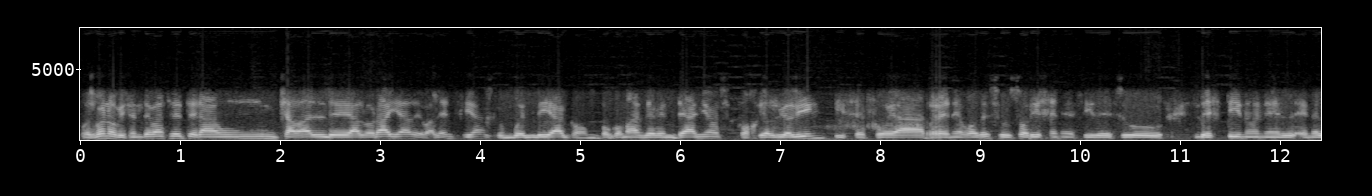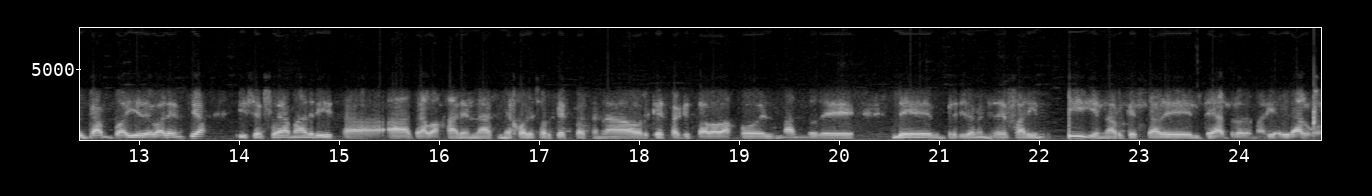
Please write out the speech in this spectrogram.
Pues bueno, Vicente Basset era un chaval de Alboraya, de Valencia, que un buen día, con poco más de 20 años, cogió el violín y se fue a renegó de sus orígenes y de su destino en el, en el campo allí de Valencia y se fue a Madrid a, a trabajar en las mejores orquestas, en la orquesta que estaba bajo el mando de, de precisamente de Farinelli y en la orquesta del teatro de María Hidalgo.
